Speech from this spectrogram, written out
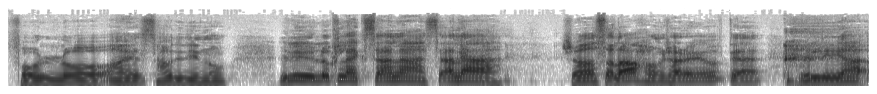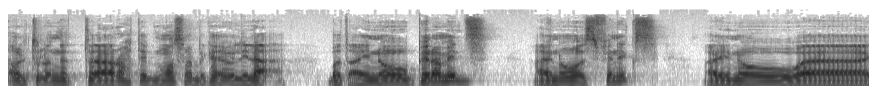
فأقول له آه yes how did you know يقول لي look like Salah Salah شاه صلاح ومش عارف إيه وبتاع. يقول لي يا قلت له انت رحت مصر قبل كده؟ يقول لي لا. But I know pyramids. Know sphinx I know uh,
